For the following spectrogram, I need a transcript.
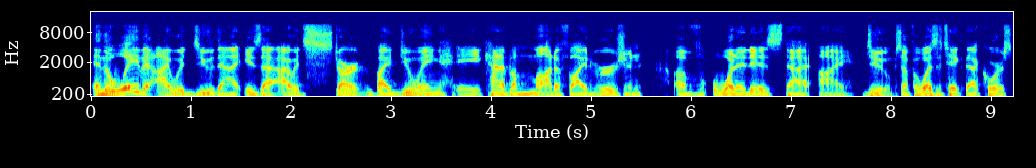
And the way that i would do that is that i would start by doing a kind of a modified version of what it is that I do. So if I was to take that course,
